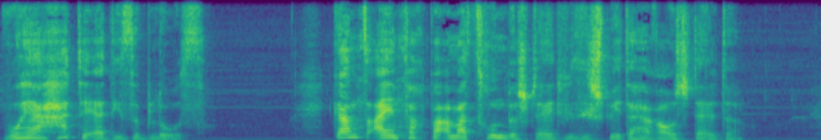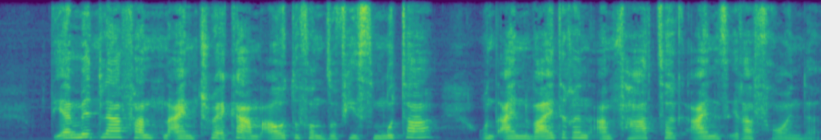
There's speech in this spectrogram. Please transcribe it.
Woher hatte er diese bloß? Ganz einfach bei Amazon bestellt, wie sich später herausstellte. Die Ermittler fanden einen Tracker am Auto von Sophies Mutter und einen weiteren am Fahrzeug eines ihrer Freunde.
